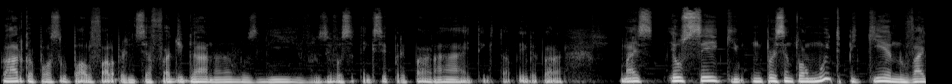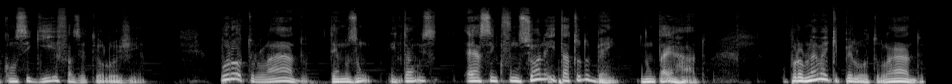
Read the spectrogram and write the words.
Claro que o apóstolo Paulo fala para a gente se afadigar né, nos livros e você tem que se preparar e tem que estar bem preparado. Mas eu sei que um percentual muito pequeno vai conseguir fazer teologia. Por outro lado, temos um. Então, isso é assim que funciona e está tudo bem, não está errado. O problema é que, pelo outro lado,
